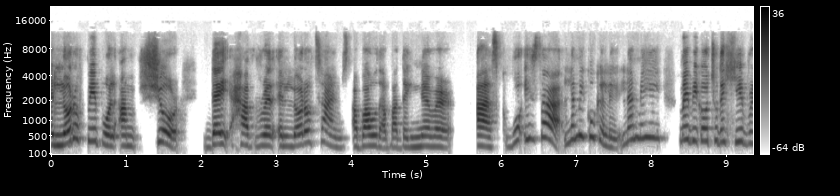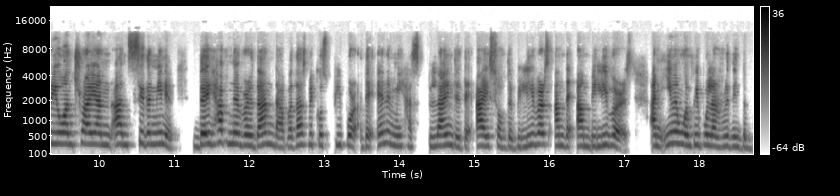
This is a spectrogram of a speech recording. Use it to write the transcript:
A lot of people, I'm sure, they have read a lot of times about that, but they never ask, what is that? Let me Google it. Let me maybe go to the Hebrew and try and, and see the meaning. They have never done that, but that's because people, the enemy has blinded the eyes of the believers and the unbelievers. And even when people are reading the,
